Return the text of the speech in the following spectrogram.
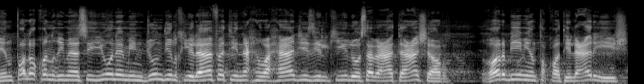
انطلق انغماسيون من جند الخلافة نحو حاجز الكيلو سبعة عشر غرب منطقة العريش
